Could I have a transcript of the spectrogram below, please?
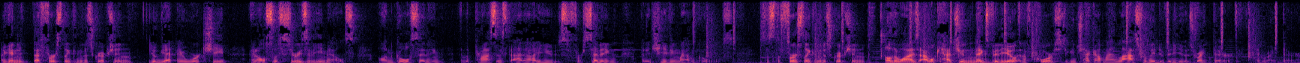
Again, that first link in the description, you'll get a worksheet and also a series of emails on goal setting and the process that I use for setting and achieving my own goals. So that's the first link in the description. Otherwise, I will catch you in the next video. And of course, you can check out my last related videos right there and right there.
